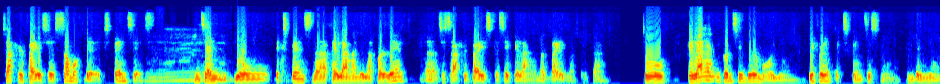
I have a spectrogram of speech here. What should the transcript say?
sacrifices some of their expenses. Mm. Minsan yung expense na kailangan nila for rent, na sa sacrifice kasi kailangan magbayad ng utang. So, kailangan i-consider mo yung different expenses mo and then yung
